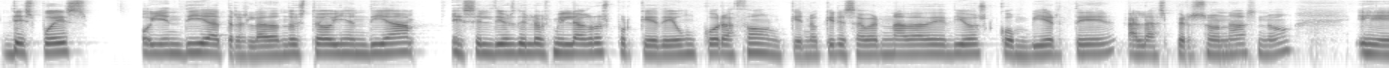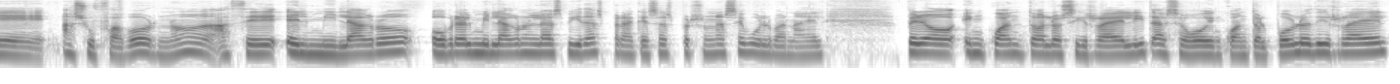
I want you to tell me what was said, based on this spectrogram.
Después, hoy en día, trasladando esto a hoy en día, es el Dios de los milagros porque de un corazón que no quiere saber nada de Dios convierte a las personas ¿no? Eh, a su favor, ¿no? hace el milagro, obra el milagro en las vidas para que esas personas se vuelvan a Él. Pero en cuanto a los israelitas o en cuanto al pueblo de Israel,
